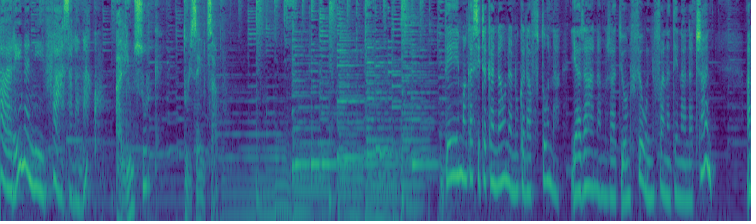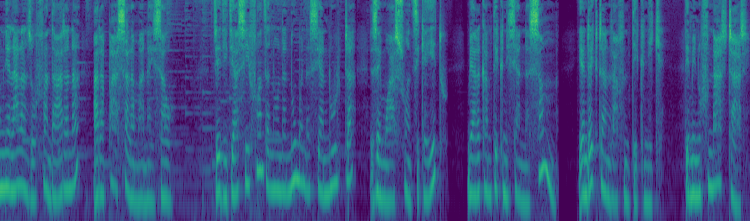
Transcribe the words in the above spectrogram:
harena ny fahasalamako aleo misoroka toy izay mijabo dia mankasitraka anao nanokana fotoana iarahana amin'ny radio ny feon'ny fanantenana hatrany amin'ny alalan'izao fandaharana ara-pahasalamana izao jedidiasy fanja no nanomana sy hanolotra izay mahasoa antsika eto miaraka amin'ny teknisianina Sam hiandraikitra ny lafiny teknika. Dia mino finaritra ary.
